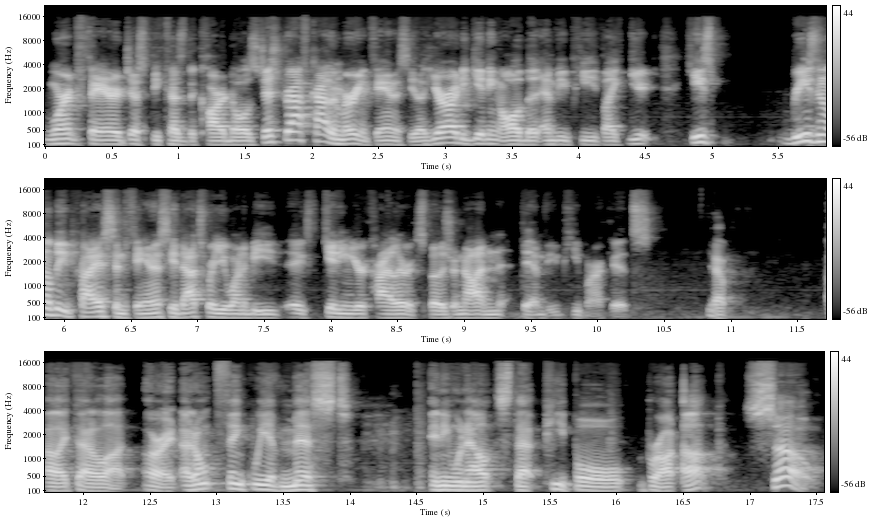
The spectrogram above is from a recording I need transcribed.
weren't fair just because the Cardinals just draft Kyler Murray in fantasy. Like you're already getting all the MVP. Like you, he's reasonably priced in fantasy. That's where you want to be eh, getting your Kyler exposure, not in the MVP markets. Yep. I like that a lot. All right. I don't think we have missed anyone else that people brought up. So,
